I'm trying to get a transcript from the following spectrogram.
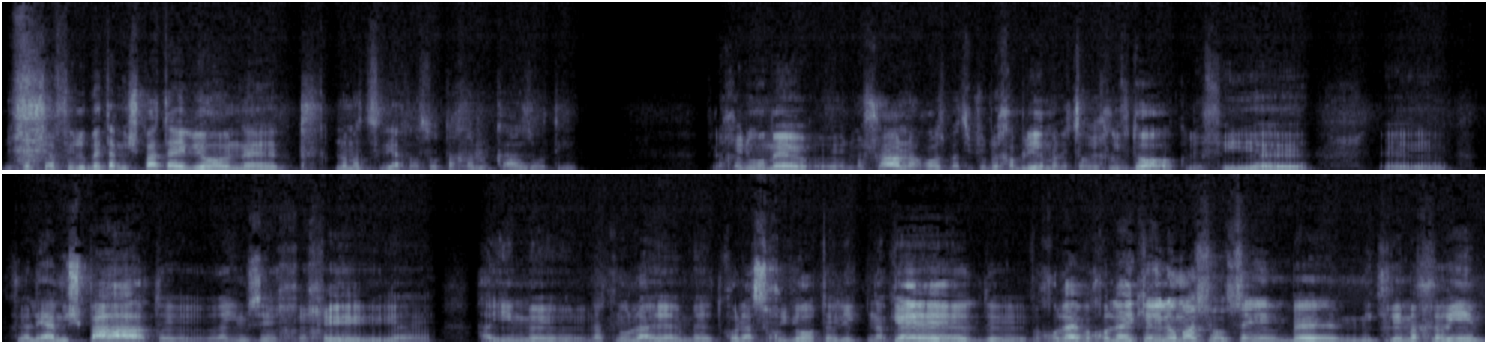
אני חושב שאפילו בית המשפט העליון אה, לא מצליח לעשות את החלוקה הזאת. ולכן הוא אומר, אה, למשל, להרוס בתים של מחבלים, אני צריך לבדוק לפי אה, אה, כללי המשפט, אה, האם זה הכרחי, אה, האם אה, נתנו להם את כל הזכויות אה, להתנגד אה, וכולי וכולי, כאילו מה שעושים במקרים אחרים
